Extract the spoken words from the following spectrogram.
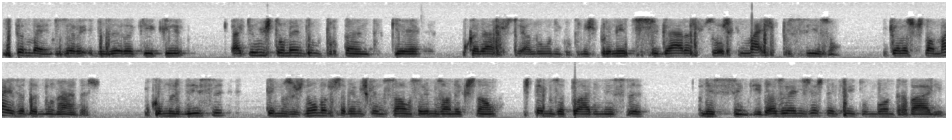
E também dizer, dizer aqui que há aqui um instrumento importante que é o cadastro social único, que nos permite chegar às pessoas que mais precisam, aquelas que estão mais abandonadas. E como lhe disse, temos os números, sabemos quem são, sabemos onde é que estão, temos atuado nesse, nesse sentido. As ONGs têm feito um bom trabalho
